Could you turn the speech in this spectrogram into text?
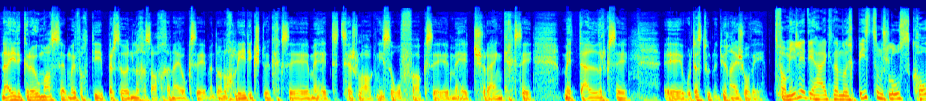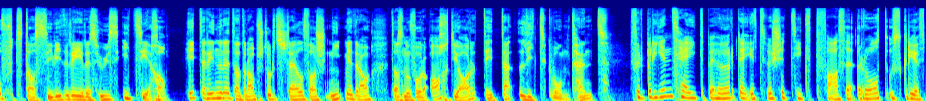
Nein, in der Grillmasse hat man einfach die persönlichen Sachen auch gesehen. Man hat noch Kleidungsstücke gesehen, man hat zerschlagene Sofa gesehen, man hat Schränke gesehen, man hat Teller gesehen. Äh, und das tut natürlich auch schon weh. Die Familie die hat nämlich bis zum Schluss gehofft, dass sie wieder in ihr Haus einziehen kann. Heute erinnert an der Absturzstelle fast nicht mehr daran, dass noch vor acht Jahren dort Leute gewohnt haben. Für Brienz haben die Behörden in der Zwischenzeit die Phase Rot ausgerufen.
